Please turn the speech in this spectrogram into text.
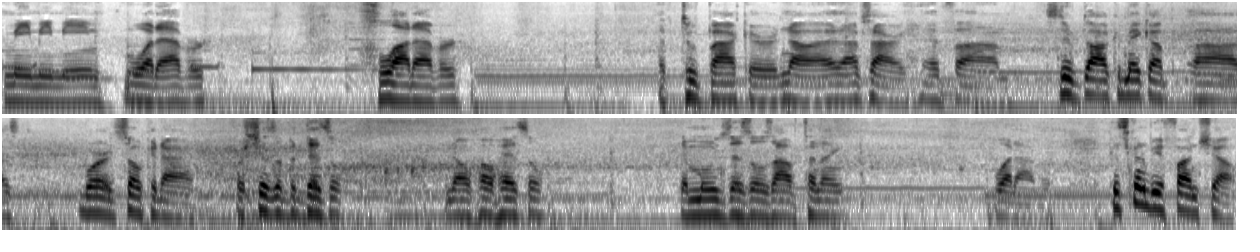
meme, meme, whatever, whatever. If Tupac or no, I, am sorry. If um, Snoop Dogg could make up uh, words, so could I. Or shizzle badizzle, you know, ho hizzle. The moon zizzles out tonight. Whatever. It's going to be a fun show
